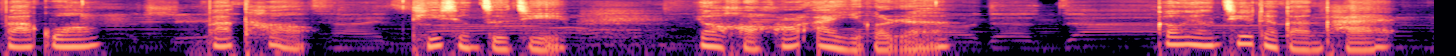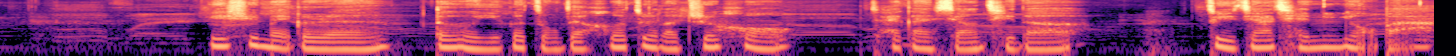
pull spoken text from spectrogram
发光发烫，提醒自己要好好爱一个人。高阳接着感慨，也许每个人都有一个总在喝醉了之后。才敢想起的最佳前女友吧。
